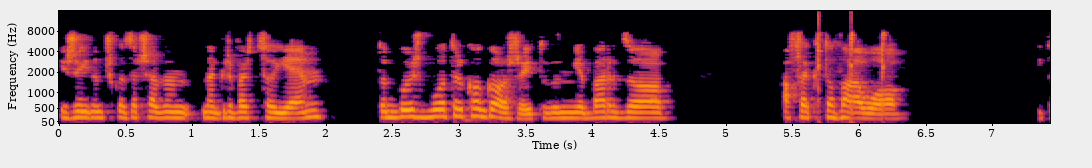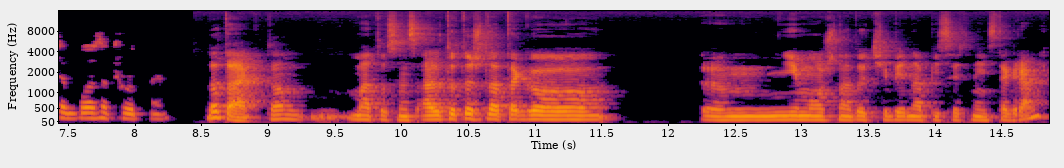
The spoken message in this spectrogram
jeżeli na przykład zaczęłabym nagrywać co jem, to by już było tylko gorzej. To by mnie bardzo afektowało i to było za trudne. No tak, to ma to sens, ale to też dlatego um, nie można do ciebie napisać na Instagramie?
